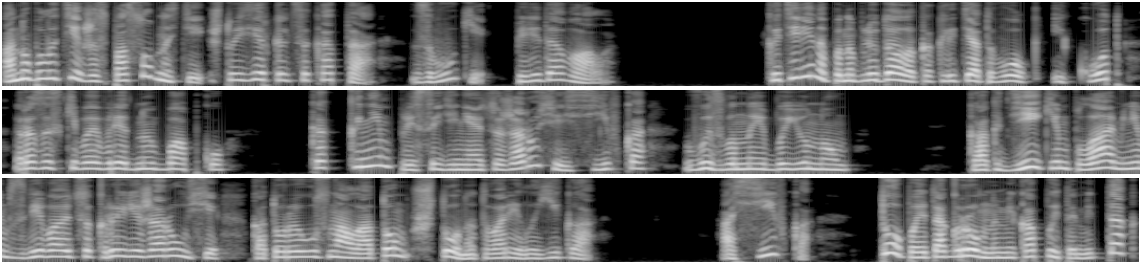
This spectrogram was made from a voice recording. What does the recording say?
Оно было тех же способностей, что и зеркальце кота, звуки передавало. Катерина понаблюдала, как летят волк и кот, разыскивая вредную бабку, как к ним присоединяются Жаруся и Сивка, вызванные Баюном, как диким пламенем взвиваются крылья Жаруси, которая узнала о том, что натворила яга. А Сивка топает огромными копытами так,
